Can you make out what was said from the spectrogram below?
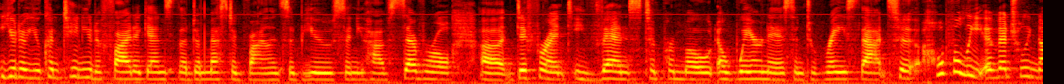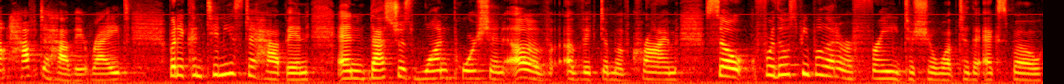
you know, you continue to fight against the domestic violence abuse and you have several uh, different events to promote awareness and to raise that to hopefully eventually not have to have it, right? But it continues to happen and that's just one portion of a victim of crime. So for those people that are afraid to show up to the expo,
